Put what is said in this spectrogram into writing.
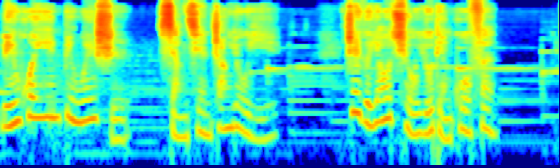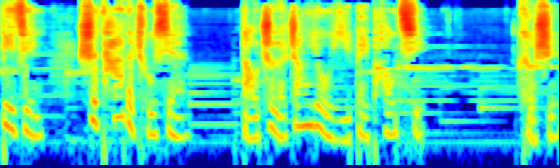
林徽因病危时想见张幼仪，这个要求有点过分，毕竟是她的出现导致了张幼仪被抛弃。可是，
